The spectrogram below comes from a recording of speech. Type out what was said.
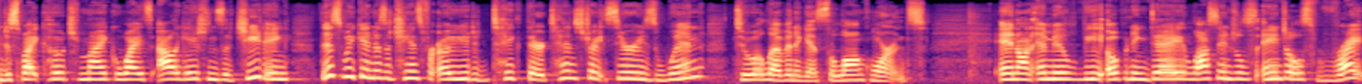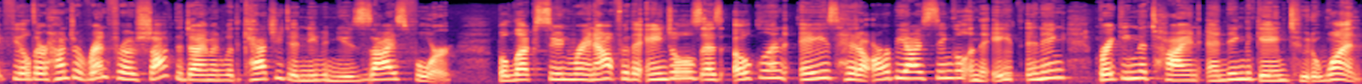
And despite Coach Mike White's allegations of cheating, this weekend is a chance for OU to take their 10 straight series win to 11 against the Longhorns. And on MLB opening day, Los Angeles Angels right fielder Hunter Renfroe shocked the diamond with a catch he didn't even use his eyes for. But luck soon ran out for the Angels as Oakland A's hit a RBI single in the eighth inning, breaking the tie and ending the game 2-1.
